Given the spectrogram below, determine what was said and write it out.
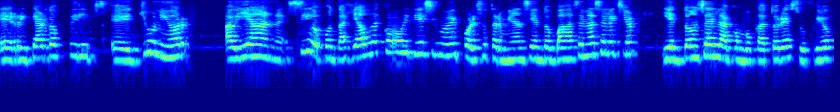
eh, Ricardo Phillips eh, Jr. habían sido contagiados de COVID-19 y por eso terminan siendo bajas en la selección y entonces la convocatoria sufrió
